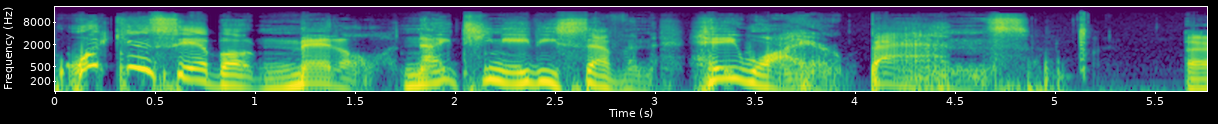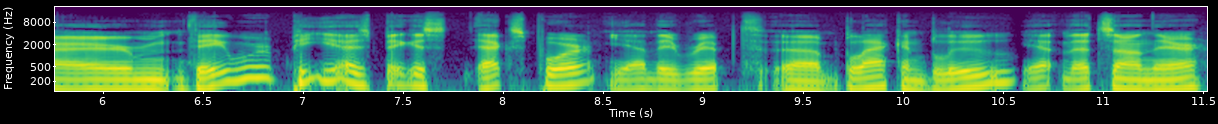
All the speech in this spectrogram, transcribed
What can you say about metal? 1987. Haywire bands. Um, they were PEI's biggest export. Yeah, they ripped uh, Black and Blue. Yeah, that's on there.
